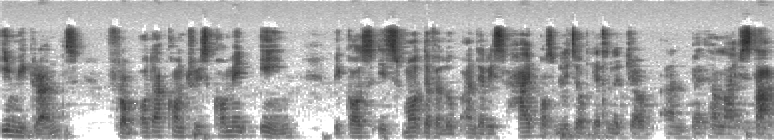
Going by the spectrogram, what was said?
immigrants from other countries coming in because it's more developed and there is high possibility of getting a job and better lifestyle.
